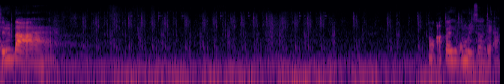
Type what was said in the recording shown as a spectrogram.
출발. 어 아까 여기 몸물 있었는데 아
